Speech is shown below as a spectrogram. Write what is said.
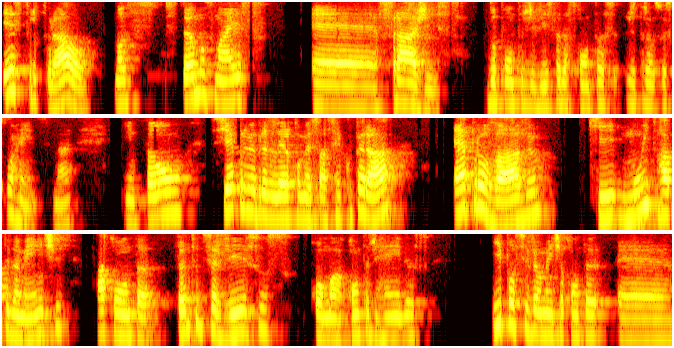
estrutural, nós estamos mais é, frágeis do ponto de vista das contas de transações correntes. Né? Então, se a economia brasileira começar a se recuperar, é provável que, muito rapidamente, a conta tanto de serviços como a conta de rendas e possivelmente a conta, é,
